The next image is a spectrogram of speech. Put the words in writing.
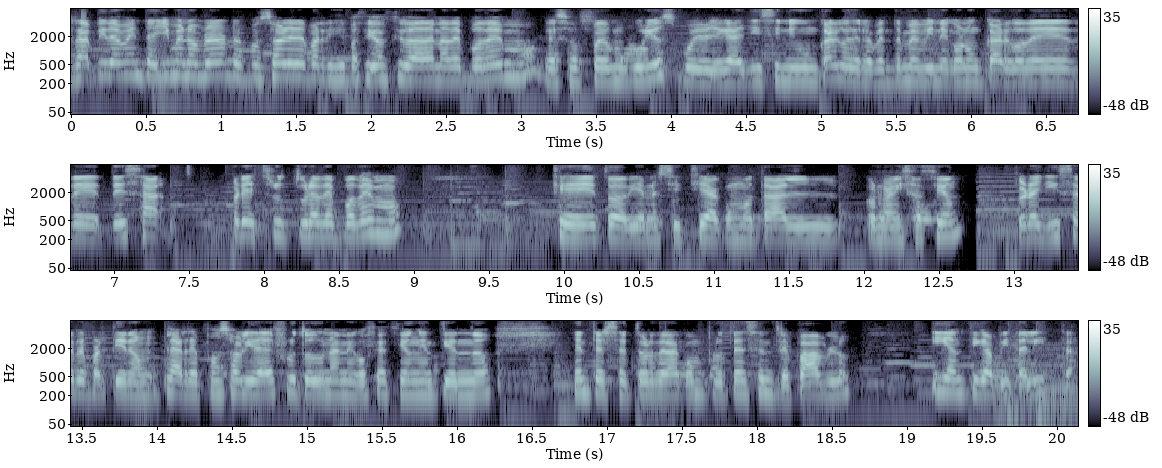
rápidamente allí me nombraron responsable de participación ciudadana de Podemos, que eso fue muy curioso, pues yo llegué allí sin ningún cargo y de repente me vine con un cargo de, esa preestructura de Podemos, que todavía no existía como tal organización. Pero allí se repartieron las responsabilidades fruto de una negociación, entiendo, entre el sector de la Complutense, entre Pablo y anticapitalistas.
